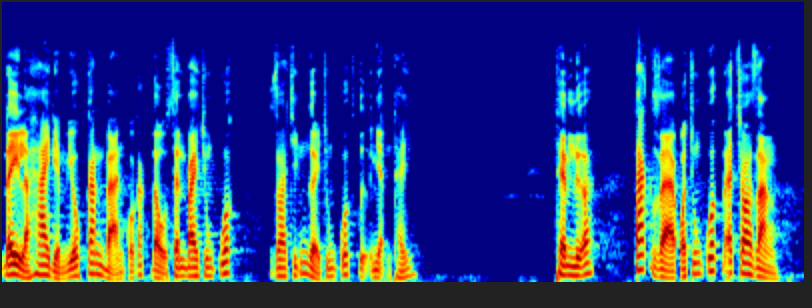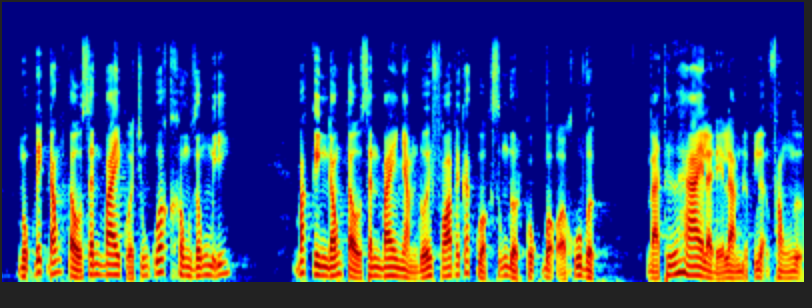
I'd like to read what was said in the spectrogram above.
Đây là hai điểm yếu căn bản của các tàu sân bay Trung Quốc do chính người Trung Quốc tự nhận thấy. Thêm nữa, tác giả của Trung Quốc đã cho rằng mục đích đóng tàu sân bay của Trung Quốc không giống Mỹ. Bắc Kinh đóng tàu sân bay nhằm đối phó với các cuộc xung đột cục bộ ở khu vực và thứ hai là để làm lực lượng phòng ngự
